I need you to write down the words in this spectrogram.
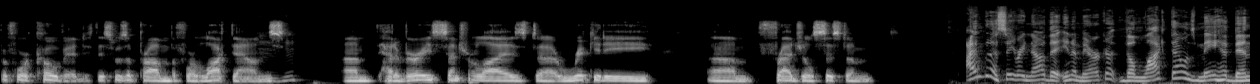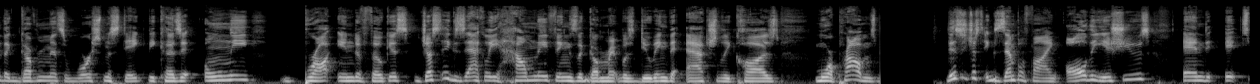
before COVID. This was a problem before lockdowns. Mm-hmm. Um, had a very centralized, uh, rickety, um, fragile system. I'm going to say right now that in America, the lockdowns may have been the government's worst mistake because it only brought into focus just exactly how many things the government was doing that actually caused more problems. This is just exemplifying all the issues and it's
